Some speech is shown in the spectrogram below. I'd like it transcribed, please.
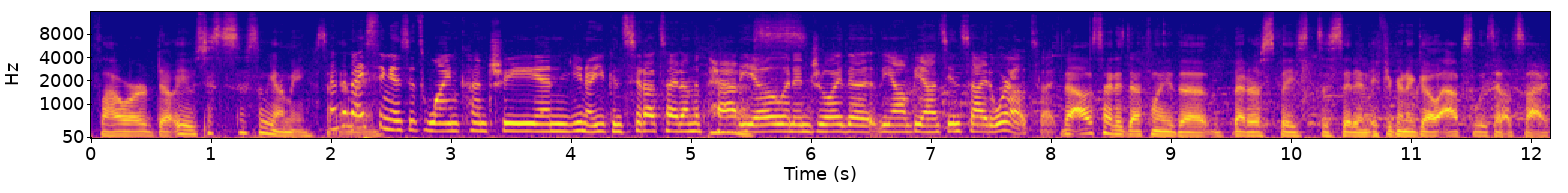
flour dough. It was just so, so yummy. So And the yummy. nice thing is it's wine country and you know you can sit outside on the patio and enjoy the, the ambiance inside or outside. The outside is definitely the better space to sit in if you're going to go absolutely sit outside.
